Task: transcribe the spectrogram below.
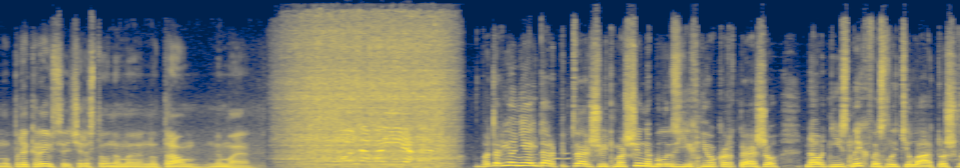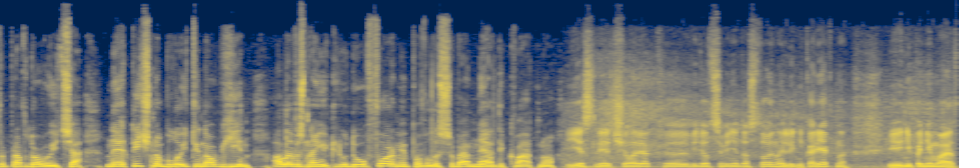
ну, прикрився, і через то на мене ну, травм немає. В батальйоні Айдар підтверджують, машини були з їхнього кортежу. На одній з них везли тіла, тож виправдовуються. Неетично було йти на обгін, але визнають, люди у формі повели себе неадекватно. Если человек э, ведет себя недостойно или некорректно и не понимает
